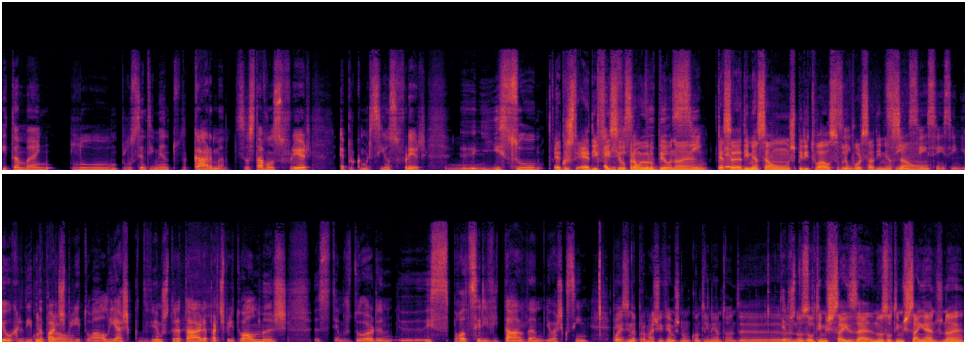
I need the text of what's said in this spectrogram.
e também pelo, pelo sentimento de karma. Se eles estavam a sofrer, é porque mereciam sofrer. Uh. Isso é, é, difícil é, para um europeu, de, não é? Sim. Essa é, dimensão espiritual sobrepor-se à dimensão. Sim, sim, sim, sim. Eu acredito corporal. na parte espiritual e acho que devemos tratar a parte espiritual, mas se temos dor, eh, isso pode ser evitada. Eu acho que sim. Pois, ainda para mais vivemos num continente onde nos últimos, seis, nos últimos 100 anos, não é?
